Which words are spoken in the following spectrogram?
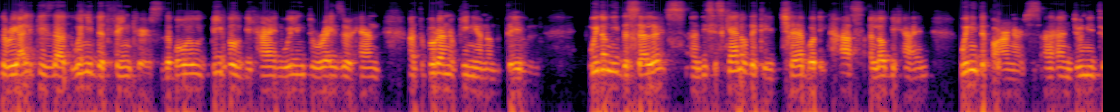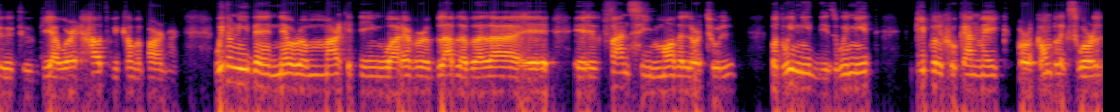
The reality is that we need the thinkers, the bold people behind willing to raise their hand and to put an opinion on the table we don't need the sellers, and this is kind of the cliche, but it has a lot behind. We need the partners, and you need to, to be aware how to become a partner. We don't need the neuromarketing, whatever, blah, blah, blah, blah a, a fancy model or tool, but we need this. We need people who can make our complex world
